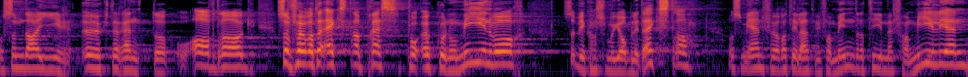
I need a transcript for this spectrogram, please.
og som da gir økte renter og avdrag, som fører til ekstra press på økonomien vår, så vi kanskje må jobbe litt ekstra, og som igjen fører til at vi får mindre tid med familien,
